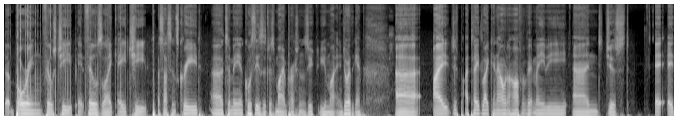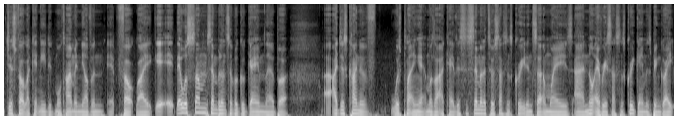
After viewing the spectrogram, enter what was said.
uh, boring, feels cheap. It feels like a cheap Assassin's Creed uh, to me. Of course, these are just my impressions. You you might enjoy the game. Uh, I just I played like an hour and a half of it maybe, and just it it just felt like it needed more time in the oven. It felt like it, it, there was some semblance of a good game there, but I just kind of was playing it and was like, okay, this is similar to Assassin's Creed in certain ways, and not every Assassin's Creed game has been great.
